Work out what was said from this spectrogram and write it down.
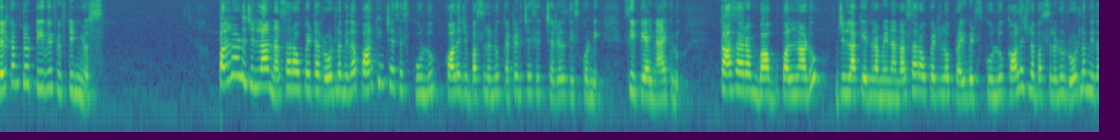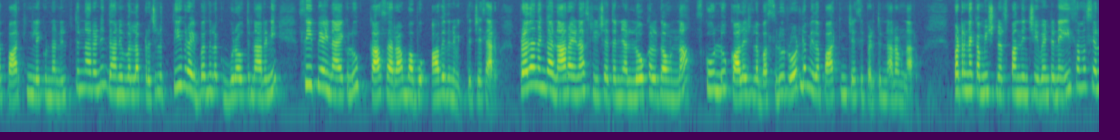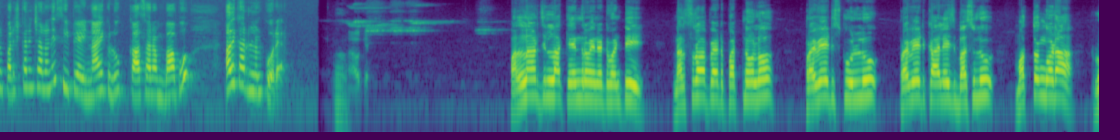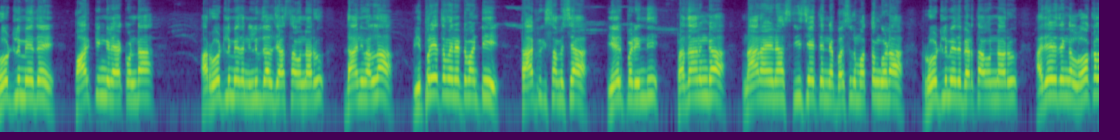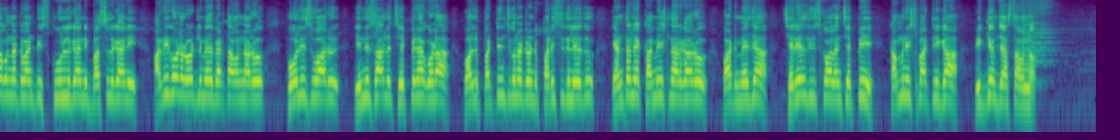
Welcome to TV fifteen news. Palnadu జిల్లా నర్సారావుపేట రోడ్ల మీద పార్కింగ్ చేసే స్కూళ్ళు కాలేజీ బస్సులను కట్టడి చేసే చర్యలు తీసుకోండి. సిపిఐ నాయకులు కాసారం బాబు పల్నాడు జిల్లా కేంద్రమైన నరసారావుపేటలో ప్రైవేట్ స్కూళ్ళు కాలేజీల బస్సులను రోడ్ల మీద పార్కింగ్ లేకుండా నిలుపుతున్నారని దానివల్ల ప్రజలు తీవ్ర ఇబ్బందులకు గురవుతున్నారని సిపిఐ నాయకులు కాసా రాంబాబు ఆవేదన వ్యక్తం చేశారు. ప్రధానంగా నారాయణ శ్రీ చైతన్య లోకల్గా ఉన్న స్కూళ్ళు కాలేజీల బస్సులు రోడ్ల మీద పార్కింగ్ చేసి పెడుతున్నారన్నారు. పట్టణ కమిషనర్ స్పందించి వెంటనే ఈ సమస్యను పరిష్కరించాలని సిపిఐ నాయకులు కాసారాం బాబు అధికారులను కోరారు. పల్నాడు జిల్లా కేంద్రమైనటువంటి నర్సరావుపేట పట్టణంలో ప్రైవేట్ స్కూళ్ళు ప్రైవేట్ కాలేజ్ బస్సులు మొత్తం కూడా రోడ్ల మీదే పార్కింగ్ లేకుండా ఆ రోడ్ల మీద నిలుపుదల చేస్తూ ఉన్నారు. దానివల్ల విపరీతమైనటువంటి ట్రాఫిక్ సమస్య ఏర్పడింది. ప్రధానంగా నారాయణ శ్రీ చైతన్య బస్సులు మొత్తం కూడా రోడ్ల మీద పెడతా ఉన్నారు. అదేవిధంగా లోకల్గా ఉన్నటువంటి స్కూళ్ళు కానీ బస్సులు కానీ అవి కూడా రోడ్ల మీద పెడతా ఉన్నారు. పోలీసు వారు ఎన్నిసార్లు చెప్పినా కూడా వాళ్ళు పట్టించుకున్నటువంటి పరిస్థితి లేదు. వెంటనే కమిషనర్ గారు వాటి మీద చర్యలు తీసుకోవాలని చెప్పి కమ్యూనిస్ట్ పార్టీగా విజ్ఞప్తి చేస్తూ ఉన్నాం.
